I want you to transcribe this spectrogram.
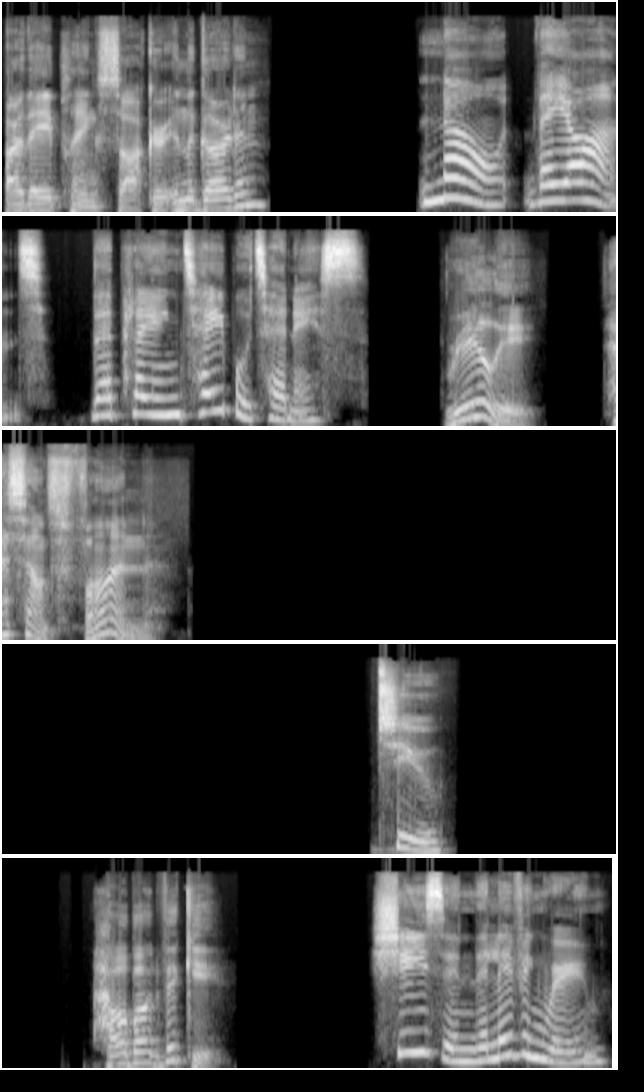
Are they playing soccer in the garden? No, they aren't. They're playing table tennis. Really? That sounds fun. 2, How about Vicky? She's in the living room.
